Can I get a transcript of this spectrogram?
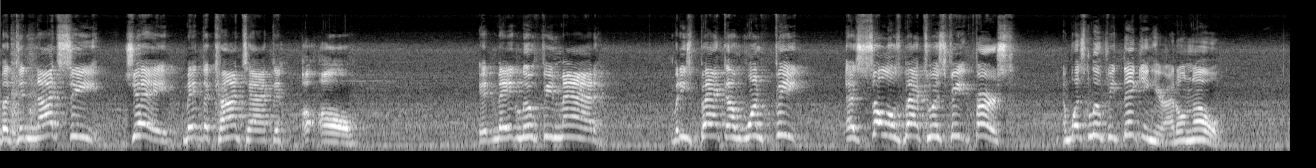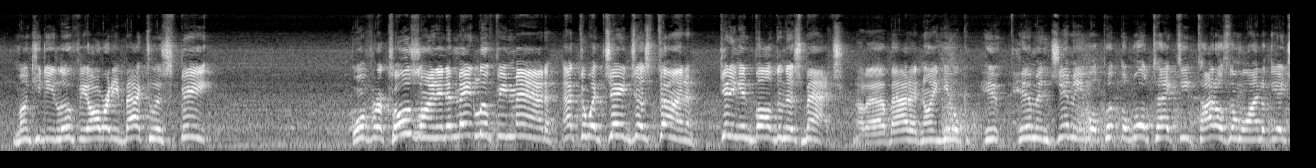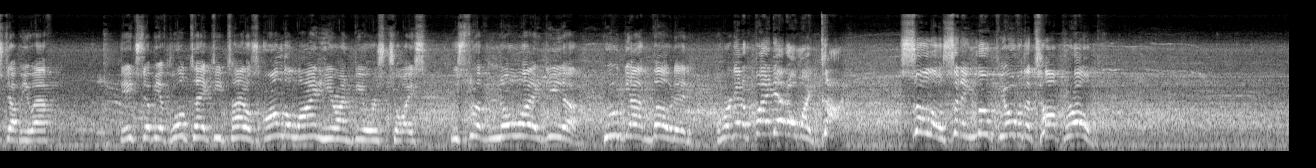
but did not see Jay make the contact, and uh-oh. It made Luffy mad, but he's back on one feet as Solo's back to his feet first. And what's Luffy thinking here? I don't know. Monkey D. Luffy already back to his feet. Going for a clothesline, and it made Luffy mad after what Jey just done, getting involved in this match. Not bad it, knowing he will, he, him and Jimmy will put the World Tag Team titles on the line with the HWF. The HWF World Tag Team titles on the line here on Viewer's Choice. We still have no idea who got voted, and we're gonna find out. Oh my God! Solo sending Luffy over the top rope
